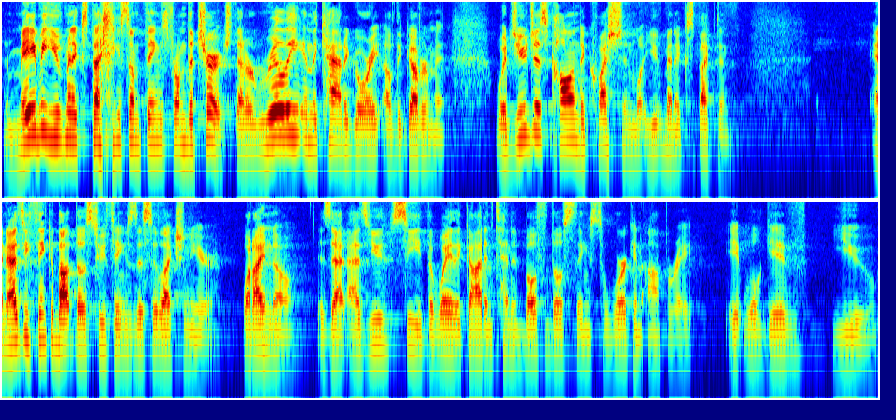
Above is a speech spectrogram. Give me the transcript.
And maybe you've been expecting some things from the church that are really in the category of the government. Would you just call into question what you've been expecting? And as you think about those two things this election year, what I know is that as you see the way that God intended both of those things to work and operate, it will give you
